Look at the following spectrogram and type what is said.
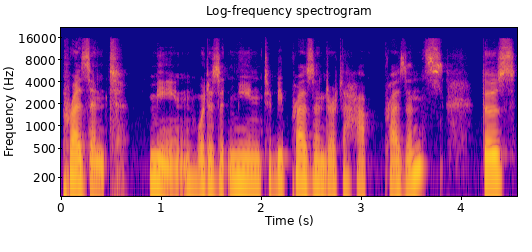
present mean? What does it mean to be present or to have presence? Those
